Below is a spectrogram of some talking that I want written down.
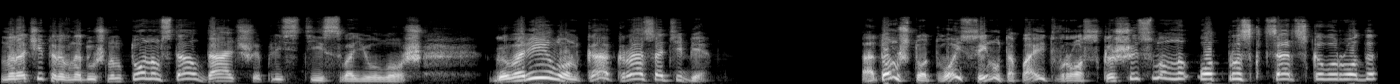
нарочито равнодушным тоном стал дальше плести свою ложь. Говорил он как раз о тебе. О том, что твой сын утопает в роскоши, словно отпрыск царского рода,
